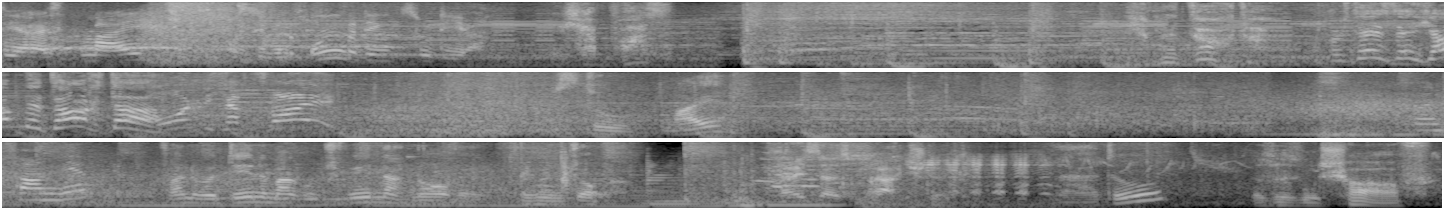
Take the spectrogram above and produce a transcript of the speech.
Sie heißt Mai und sie will unbedingt zu dir. Ich hab was? Ich hab eine Tochter. Verstehst du? Ich hab eine Tochter. Und ich hab zwei. Bist du Mai? Wohin fahren wir? Fahren über Dänemark und Schweden nach Norwegen. Wegen dem Job. Da ist das Prachtstück. Na du? Das ist ein Schaf.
